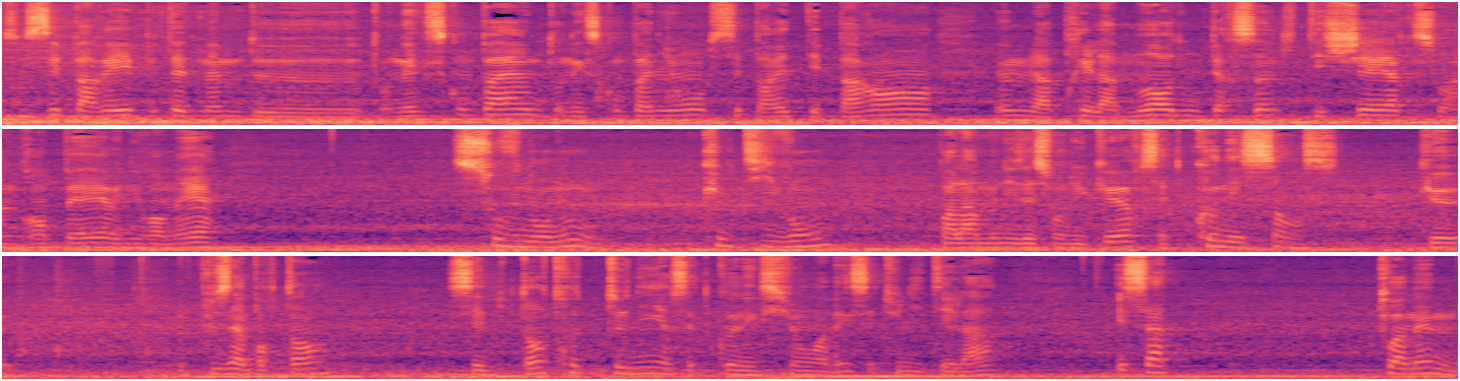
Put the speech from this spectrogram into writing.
se séparer peut-être même de ton ex-compagne, ton ex-compagnon, te séparer de tes parents, même après la mort d'une personne qui t'est chère, que ce soit un grand-père, une grand-mère. Souvenons-nous, cultivons par l'harmonisation du cœur cette connaissance que le plus important, c'est d'entretenir cette connexion avec cette unité-là. Et ça, toi-même,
